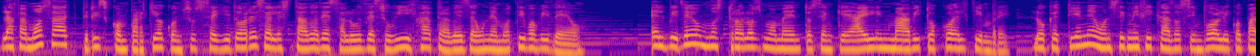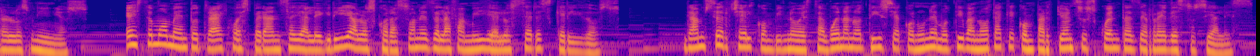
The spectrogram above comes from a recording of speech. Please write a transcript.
La famosa actriz compartió con sus seguidores el estado de salud de su hija a través de un emotivo video. El video mostró los momentos en que Aileen Mavi tocó el timbre, lo que tiene un significado simbólico para los niños. Este momento trajo esperanza y alegría a los corazones de la familia y los seres queridos. Gamser Chell combinó esta buena noticia con una emotiva nota que compartió en sus cuentas de redes sociales.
